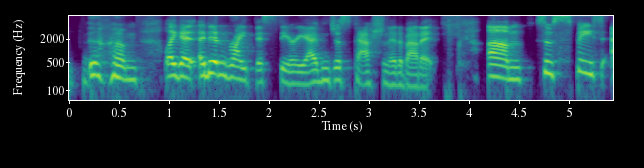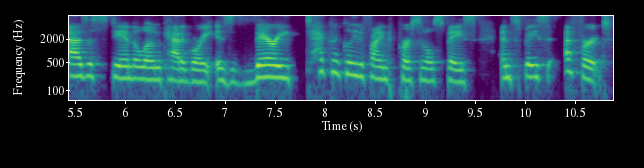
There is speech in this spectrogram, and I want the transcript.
um, like I, I, didn't write this theory. I'm just passionate about it. Um, so space as a standalone category is very technically defined personal space, and space effort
